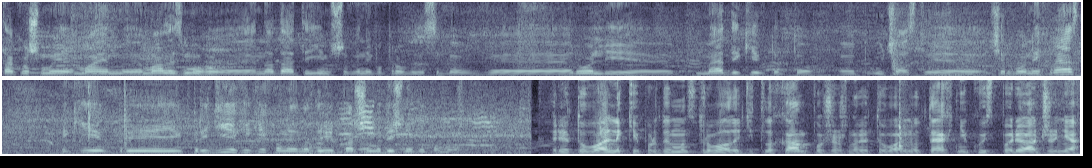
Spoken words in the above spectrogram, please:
Також ми маємо, мали змогу е, надати їм, щоб вони попробували себе в е, ролі е, медиків, тобто е, участвує Червоний Хрест, які, при, при діях яких вони надають першу медичну допомогу. Рятувальники продемонстрували дітлахам пожежно-рятувальну техніку і спорядження.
